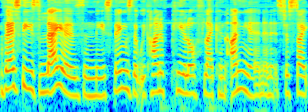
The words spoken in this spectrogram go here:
there's these layers and these things that we kind of peel off like an onion and it's just like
